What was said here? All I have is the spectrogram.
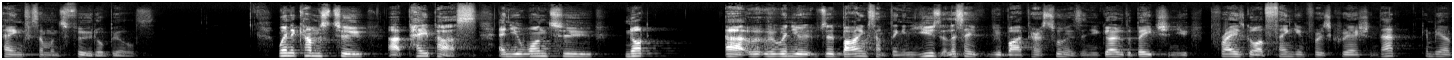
paying for someone's food or bills. When it comes to uh, PayPass and you want to not, uh, when you're buying something and you use it, let's say you buy a pair of swimmers and you go to the beach and you praise God, thank Him for His creation, that can be a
